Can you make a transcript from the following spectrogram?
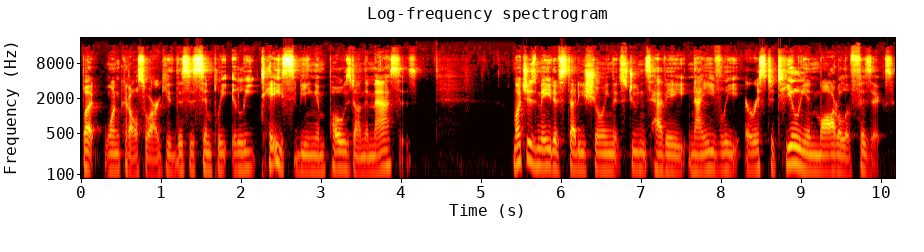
But one could also argue this is simply elite tastes being imposed on the masses. Much is made of studies showing that students have a naively Aristotelian model of physics.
